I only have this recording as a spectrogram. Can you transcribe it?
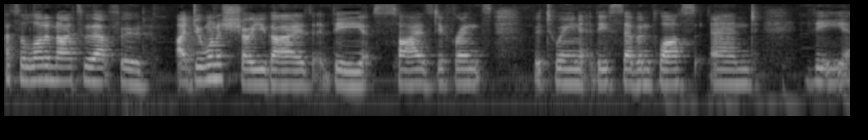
That's a lot of nights without food. I do want to show you guys the size difference between the 7 Plus and the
